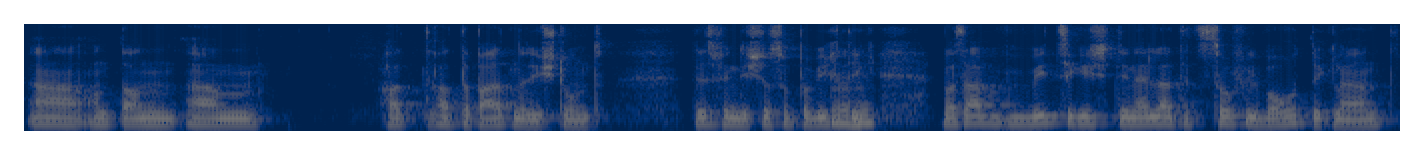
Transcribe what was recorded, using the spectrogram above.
äh, und dann ähm, hat, hat der Partner die Stunde. Das finde ich schon super wichtig. Mhm. Was auch witzig ist, die Nella hat jetzt so viele Worte gelernt.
